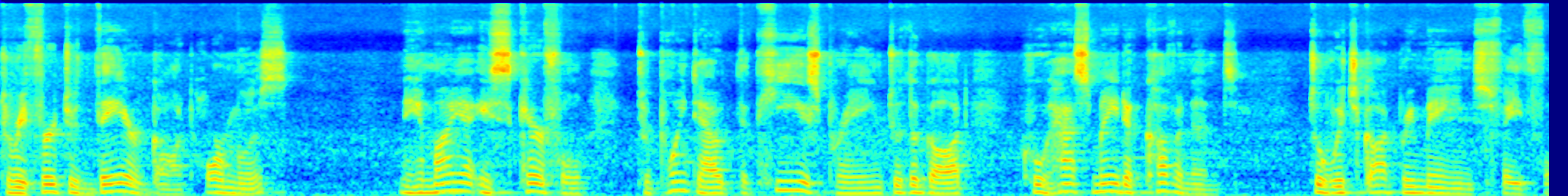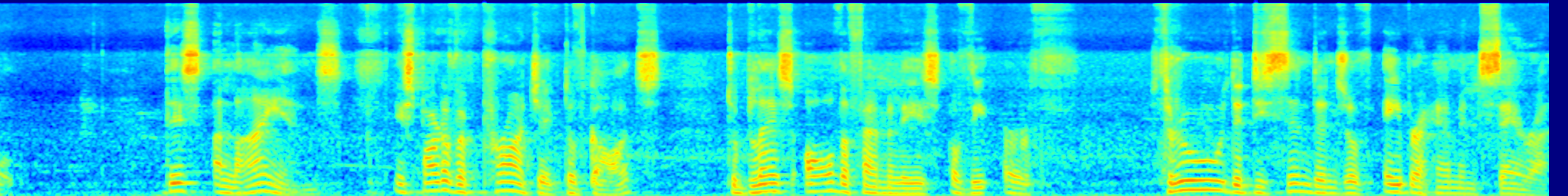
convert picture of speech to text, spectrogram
to refer to their god, Hormuz, Nehemiah is careful to point out that he is praying to the God who has made a covenant to which God remains faithful. This alliance is part of a project of God's to bless all the families of the earth through the descendants of Abraham and Sarah.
